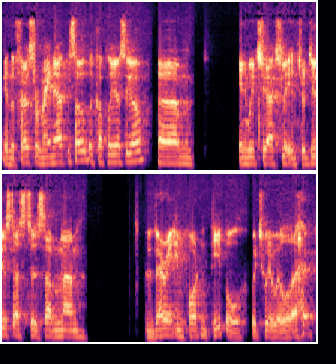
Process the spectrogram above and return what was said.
in the first Romania episode a couple of years ago, um, in which you actually introduced us to some um, very important people, which we will uh,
